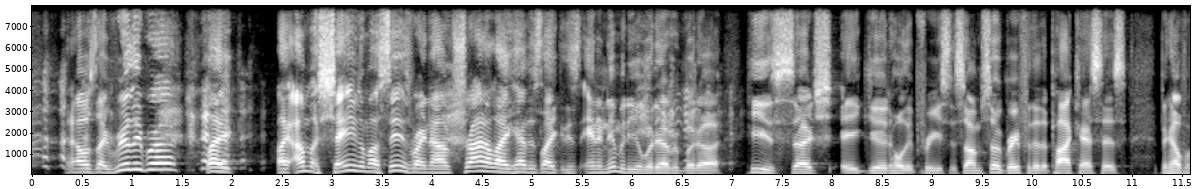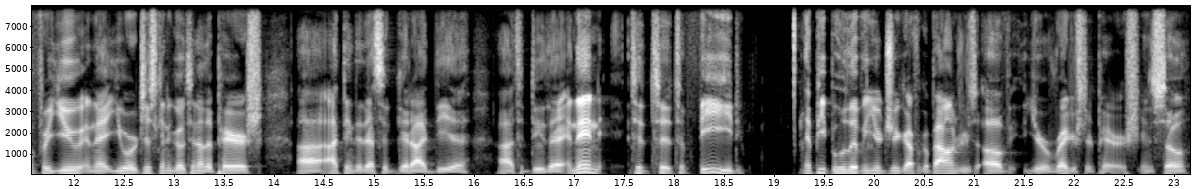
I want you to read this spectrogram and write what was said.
and I was like, "Really, bro? Like." Like I'm ashamed of my sins right now. I'm trying to like have this like this anonymity or whatever, but uh he is such a good holy priest. And so I'm so grateful that the podcast has been helpful for you and that you are just going to go to another parish. Uh, I think that that's a good idea uh, to do that. And then to, to, to feed the people who live in your geographical boundaries of your registered parish. And so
